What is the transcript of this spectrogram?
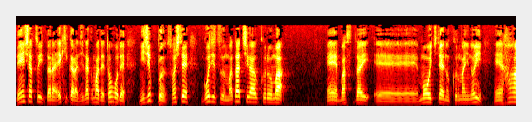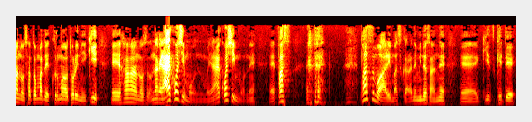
電車着いたら駅から自宅まで徒歩で20分、そして後日また違う車、えー、バス代、えー、もう一台の車に乗り、えー、母の里まで車を取りに行き、え母の、なんかややこしいもん、もうややこしいもんね。えパス。パスもありますからね、皆さんね、え気をつけて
